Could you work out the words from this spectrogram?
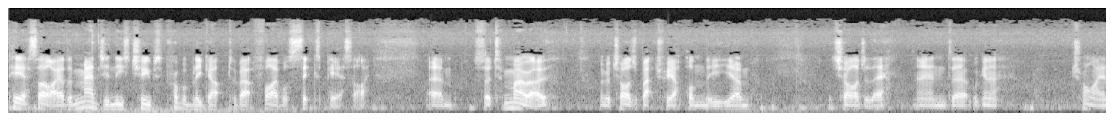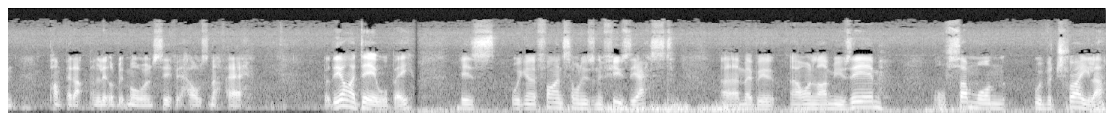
psi. I'd imagine these tubes probably go up to about 5 or 6 psi. Um, so tomorrow, I'm going to charge the battery up on the, um, the charger there, and uh, we're going to try and pump it up a little bit more and see if it holds enough air. But the idea will be, is we're going to find someone who's an enthusiast, uh, maybe an online museum, or someone with a trailer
